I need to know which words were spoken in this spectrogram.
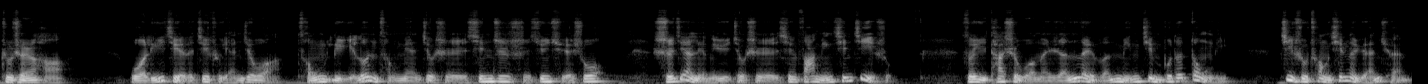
主持人好。我理解的基础研究啊，从理论层面就是新知识、新学说；实践领域就是新发明、新技术。所以它是我们人类文明进步的动力，技术创新的源泉。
